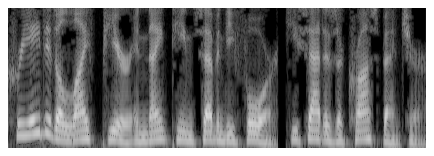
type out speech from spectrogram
Created a life peer in 1974, he sat as a crossbencher.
